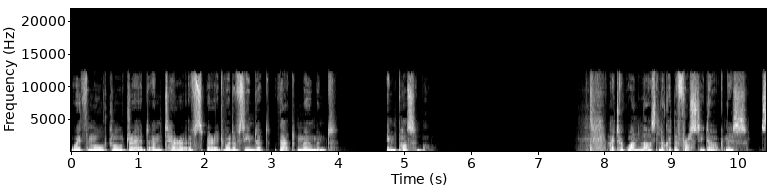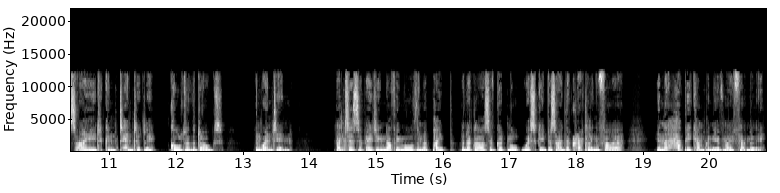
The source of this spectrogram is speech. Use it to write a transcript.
with mortal dread and terror of spirit, would have seemed at that moment impossible. I took one last look at the frosty darkness, sighed contentedly, called to the dogs, and went in, anticipating nothing more than a pipe and a glass of good malt whisky beside the crackling fire, in the happy company of my family.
